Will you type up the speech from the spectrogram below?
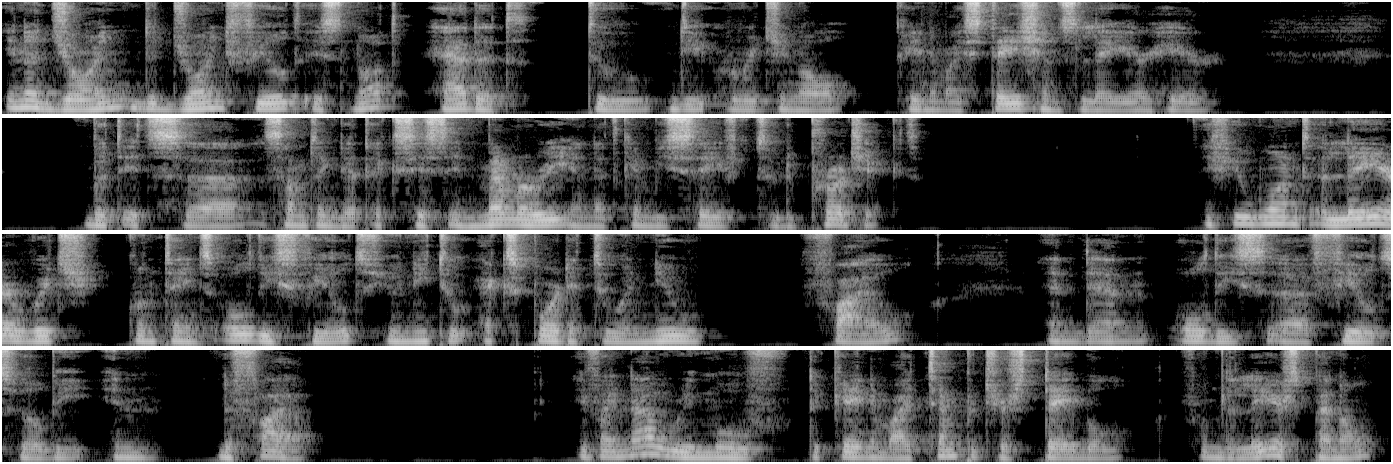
In a join, the join field is not added to the original KNMI stations layer here, but it's uh, something that exists in memory and that can be saved to the project. If you want a layer which contains all these fields, you need to export it to a new file and then all these uh, fields will be in the file. If I now remove the KNMI temperatures table from the layers panel,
